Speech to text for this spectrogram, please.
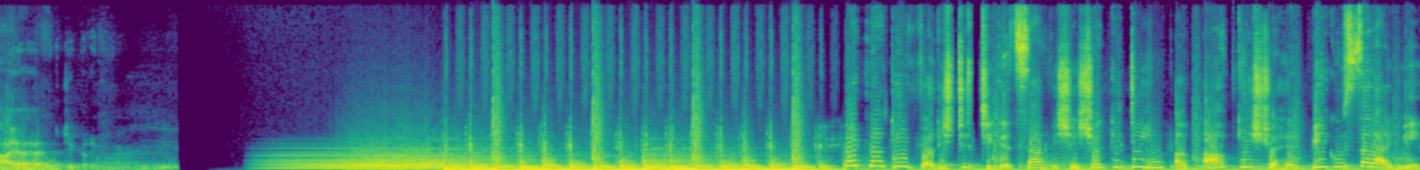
आया है वो चेक करेंगे। के वरिष्ठ चिकित्सा विशेषज्ञ टीम अब आपके शहर बेगूसराय में।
